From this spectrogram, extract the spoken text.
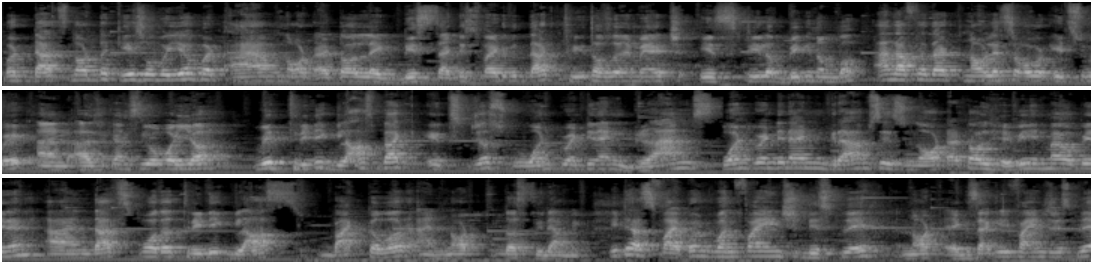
but that's not the case over here but i am not at all like dissatisfied with that. 3000 mAh is still a big number. And after that now let's talk about its weight. And as you can see over here with 3d glass back it's just 129 grams. 129 grams is not at all heavy in my opinion. And that's for the 3d glass back cover and not the ceramic. It has 5.15 inch display not exactly fine display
